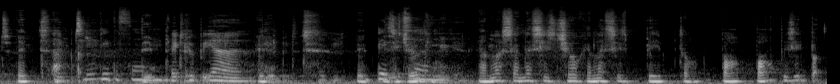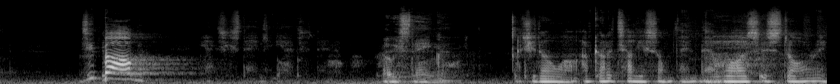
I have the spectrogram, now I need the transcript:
T. Bib. T. Could be the surname. It could be. Yeah. Bib. Bib. Is he Bib's joking surname. again? Unless unless he's joking, unless he's Bib. Bob. Bob. Bob. Is it Bob? Is it Bob? Yes, he's staying. Yes, he's staying. Oh, he's staying there. But you know what? I've got to tell you something. There was a story.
